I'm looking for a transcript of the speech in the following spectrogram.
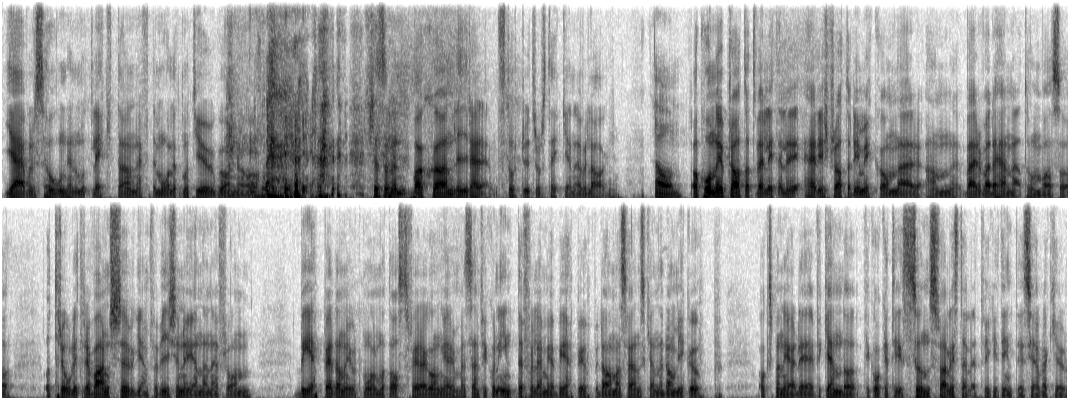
djävulshornen mot läktaren efter målet mot Djurgården och känns som en bara skön lirare. Ett stort utropstecken överlag. Ja, Och hon har ju pratat väldigt, eller Herrish pratade ju mycket om när han värvade henne, att hon var så otroligt revanschsugen, för vi känner igen henne från BP, där hon har gjort mål mot oss flera gånger, men sen fick hon inte följa med BP upp i damallsvenskan när de gick upp och spenderade, fick ändå, fick åka till Sundsvall istället, vilket inte är så jävla kul.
